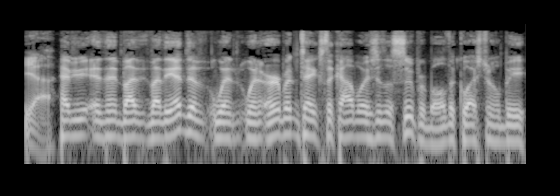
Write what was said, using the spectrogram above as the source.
yeah. Have you? And then by by the end of when when Urban takes the Cowboys to the Super Bowl, the question will be,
